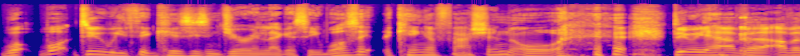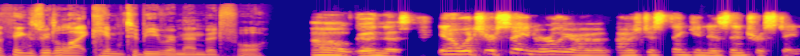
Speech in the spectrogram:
what what do we think is his enduring legacy? Was it the king of fashion, or do we have uh, other things we'd like him to be remembered for? Oh goodness! You know what you're saying earlier. I, I was just thinking is interesting.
